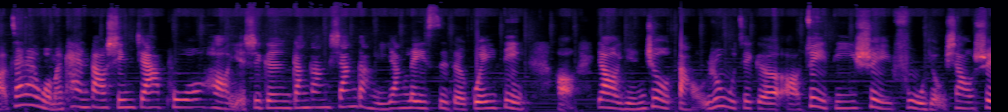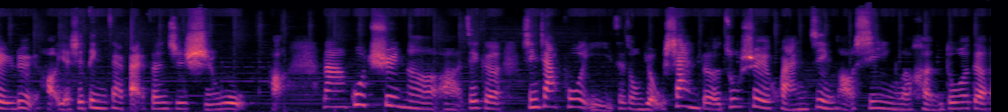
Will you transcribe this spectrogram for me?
好，再来我们看到新加坡哈，也是跟刚刚香港一样类似的规定，好，要研究导入这个啊最低税负有效税率，好，也是定在百分之十五。好，那过去呢，啊，这个新加坡以这种友善的租税环境啊，吸引了很多的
